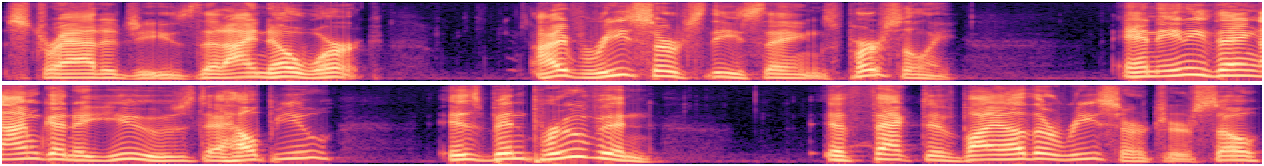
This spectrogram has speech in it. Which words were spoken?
strategies that I know work. I've researched these things personally, and anything I'm going to use to help you has been proven effective by other researchers. So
